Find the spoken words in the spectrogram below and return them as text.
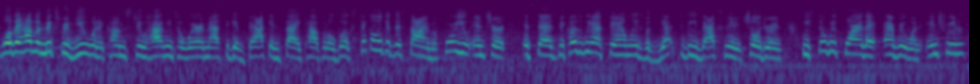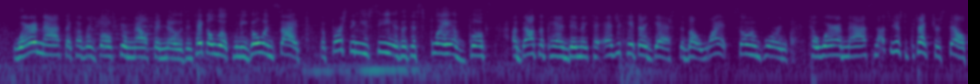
Well, they have a mixed review when it comes to having to wear a mask to get back inside Capitol Books. Take a look at this sign. Before you enter, it says, because we have families with yet to be vaccinated children, we still require that everyone entering wear a mask that covers both your mouth and nose. And take a look. When you go inside, the first thing you see is a display of books about the pandemic to educate their guests about why it's so important to wear a mask, not to just to protect yourself,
